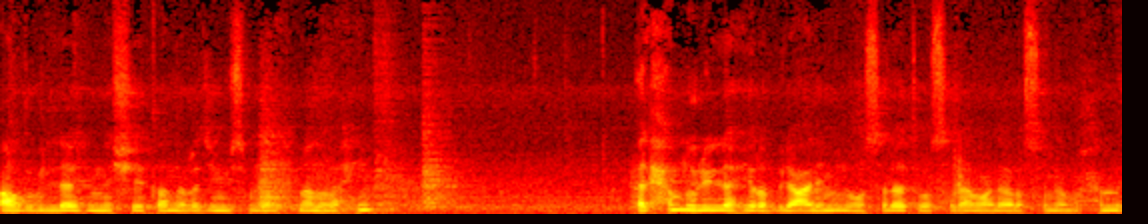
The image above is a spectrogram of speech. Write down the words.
Euzu billahi mineşşeytanirracim. Bismillahirrahmanirrahim. Elhamdülillahi rabbil alamin ve salatu vesselamu ala resulina Muhammed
